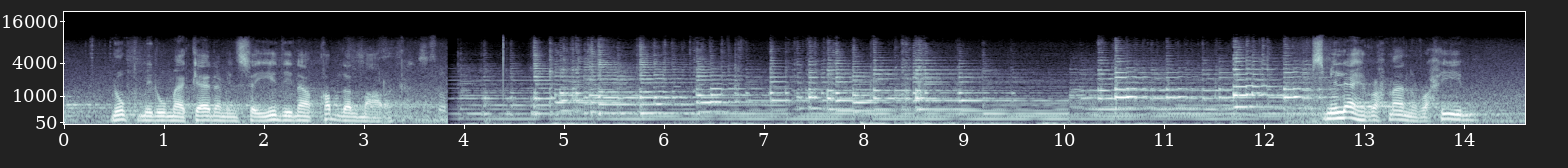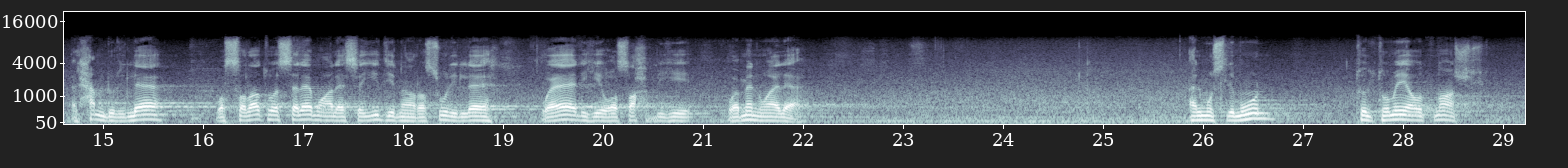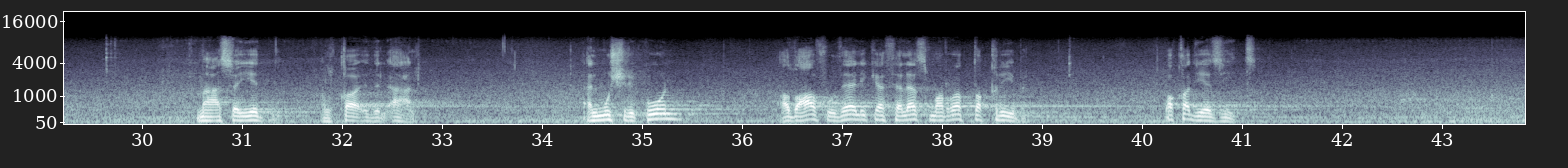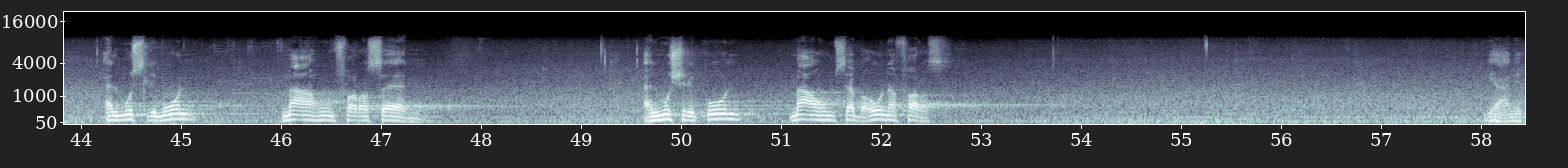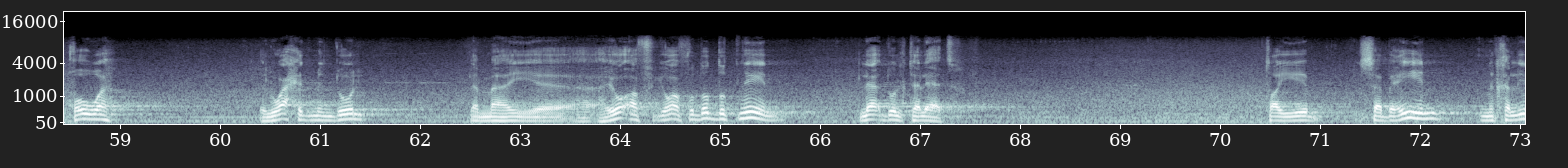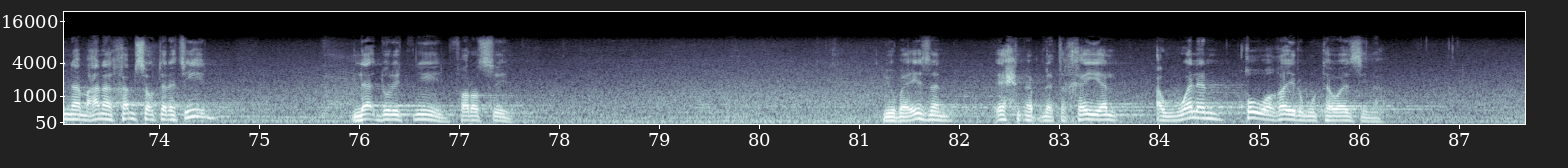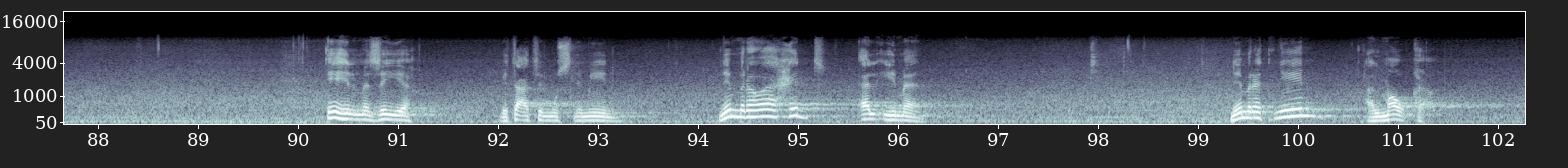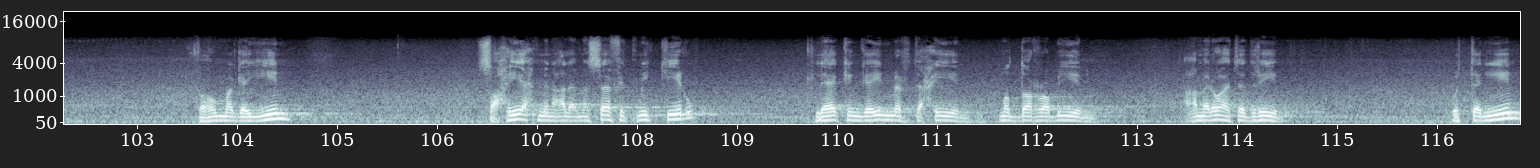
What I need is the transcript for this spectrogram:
نكمل ما كان من سيدنا قبل المعركة. بسم الله الرحمن الرحيم. الحمد لله والصلاة والسلام على سيدنا رسول الله وآله وصحبه ومن والاه. المسلمون 312 مع سيدنا القائد الأعلى. المشركون أضعاف ذلك ثلاث مرات تقريبا وقد يزيد. المسلمون معهم فرسان. المشركون معهم سبعون فرس. يعني قوة الواحد من دول لما هي هيقف يقف ضد اتنين لا دول تلاتة. طيب سبعين نخلينا معانا خمسة وتلاتين لا دول اتنين فرسين. يبقى اذا إحنا بنتخيل اولا قوة غير متوازنة. إيه المزية بتاعت المسلمين؟ نمرة واحد الإيمان. نمرة اتنين الموقع. فهم جايين صحيح من على مسافة 100 كيلو لكن جايين مرتاحين متدربين عملوها تدريب. والتانيين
